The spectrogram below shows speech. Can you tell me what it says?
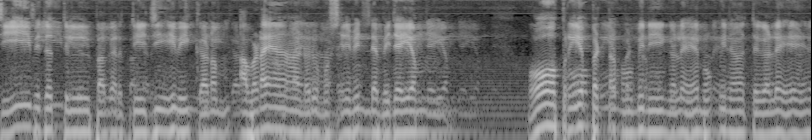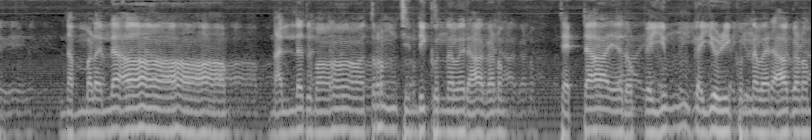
ജീവിതത്തിൽ പകർത്തി ജീവിക്കണം. അവിടെയാണ് ഒരു മുസ്ലിമിന്റെ വിജയം. ഓ പ്രിയപ്പെട്ട മുമിനീങ്ങളെ മുമിനാത്തുകളെ നമ്മളെല്ലാം നല്ലത് മാത്രം ചിന്തിക്കുന്നവരാകണം. തെറ്റായതൊക്കെയും കൈയൊഴിക്കുന്നവരാകണം.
